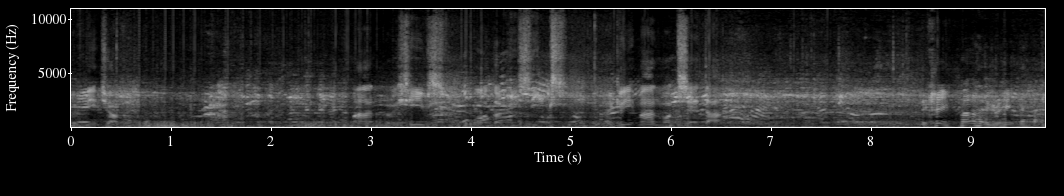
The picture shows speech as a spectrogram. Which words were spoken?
nature, man receives more than he seeks. A great man once said that. The great man, a great man.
